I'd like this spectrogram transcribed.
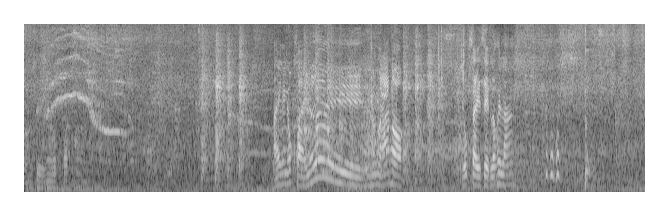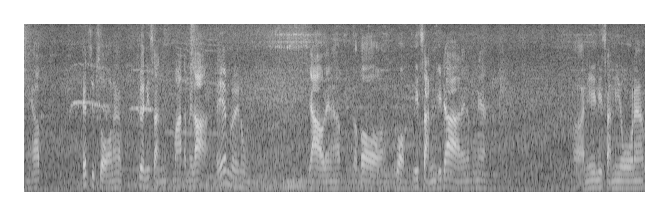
ลองซื้อนะครับป๊อปไปก็ยกใส่เลยไม่ต้องล้างหรอก ยกใส่เสร็จแล้วค่อยล้าง นี่ครับ H12 นะครับ เครื่องนิสสันมาตาเมล่าเต็มเลยนู่นยาวเลยนะครับ แล้วก็พวกนิสสันทีด้าอะไรนะพวกเนี้ยอันนี้นิสสันนีโอนะครับ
